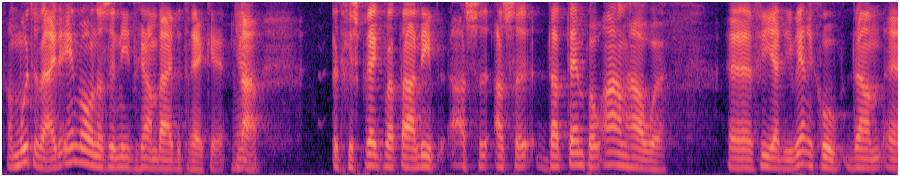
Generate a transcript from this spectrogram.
Van moeten wij de inwoners er niet gaan bij betrekken? Ja. Nou, het gesprek wat daar liep, als ze, als ze dat tempo aanhouden eh, via die werkgroep, dan eh,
